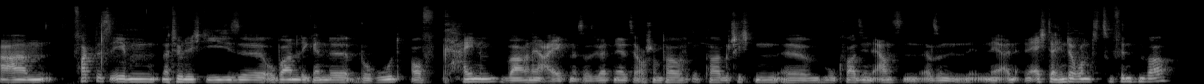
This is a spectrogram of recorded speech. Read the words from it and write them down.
Ähm, Fakt ist eben natürlich, diese urbane Legende beruht auf keinem wahren Ereignis. Also wir hatten jetzt ja auch schon ein paar, ein paar Geschichten, äh, wo quasi ein ernsten, also ein, ein, ein, echter Hintergrund zu finden war.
